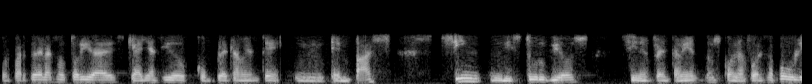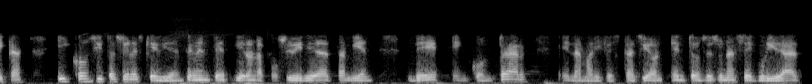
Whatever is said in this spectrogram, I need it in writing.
por parte de las autoridades que hayan sido completamente mm, en paz, sin disturbios, sin enfrentamientos con la fuerza pública y con situaciones que evidentemente dieron la posibilidad también de encontrar en la manifestación entonces una seguridad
